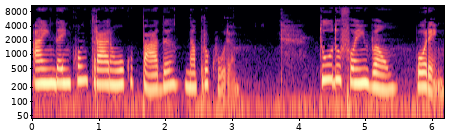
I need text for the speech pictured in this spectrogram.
ainda a encontraram ocupada na procura. Tudo foi em vão, porém.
